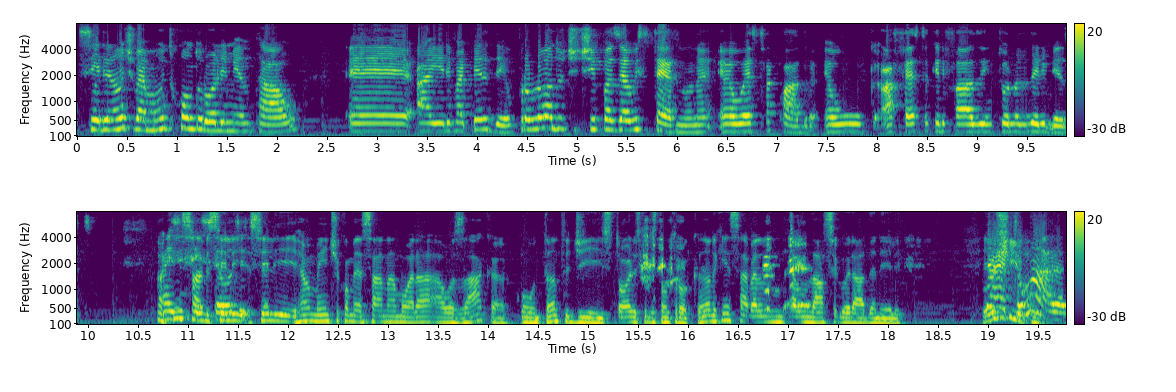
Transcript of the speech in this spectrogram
se ele não tiver muito controle mental, é, aí ele vai perder. O problema do Titipas é o externo, né? É o extra quadra, é o, a festa que ele faz em torno dele mesmo. Ah, quem sabe se, é ele, se ele realmente começar a namorar a Osaka, com o tanto de histórias que eles estão trocando, quem sabe ela não, ela não dá uma segurada nele. Eu ah, tomara.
